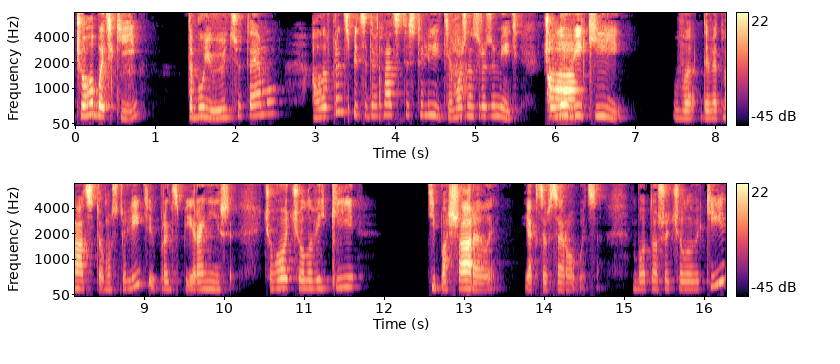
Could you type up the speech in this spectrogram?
Чого батьки табуюють цю тему? Але, в принципі, це 19 століття, можна зрозуміти. Чоловіки в 19 столітті, в принципі, і раніше, чого чоловіки типа шарили, як це все робиться. Бо то, що чоловіки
